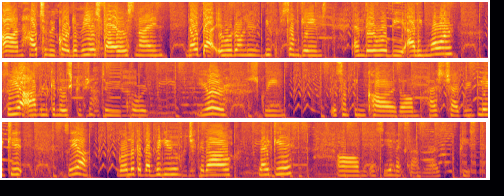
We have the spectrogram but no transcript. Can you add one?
on how to record the videos for iOS 9. Note that it would only be for some games and they will be adding more. So yeah, I'll have a link in the description how to record your screen with something called um, hashtag replay kit. So yeah, go look at that video, check it out, like it, um, and see you next time guys. Peace.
